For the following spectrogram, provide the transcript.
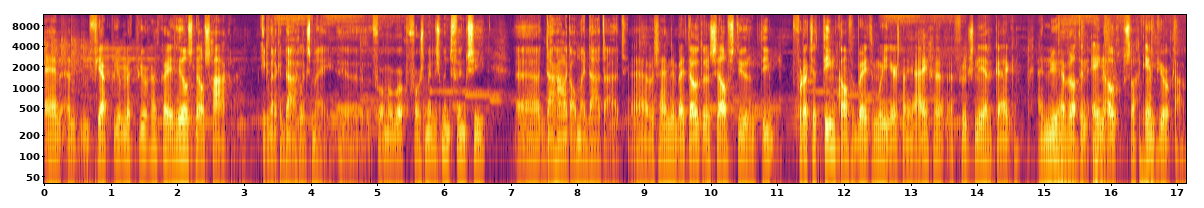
En, en via met PureCloud kan je heel snel schakelen. Ik werk er dagelijks mee. Uh, voor mijn workforce management functie, uh, daar haal ik al mijn data uit. we zijn bij Toto een zelfsturend team. Voordat je het team kan verbeteren moet je eerst naar je eigen functioneren kijken. En nu hebben we dat in één oogopslag in PureCloud.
